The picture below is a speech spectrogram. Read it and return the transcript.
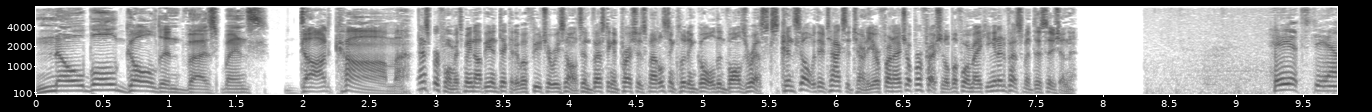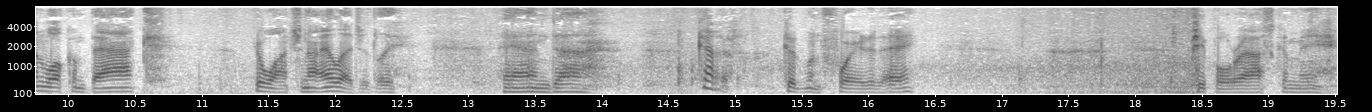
Noblegoldinvestments.com. Past performance may not be indicative of future results. Investing in precious metals, including gold, involves risks. Consult with your tax attorney or financial professional before making an investment decision. Hey, it's Dan. Welcome back. You're watching iAllegedly. And uh, got a good one for you today. People were asking me,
